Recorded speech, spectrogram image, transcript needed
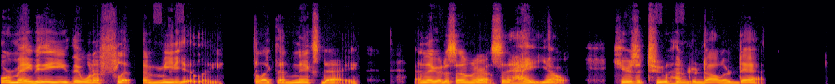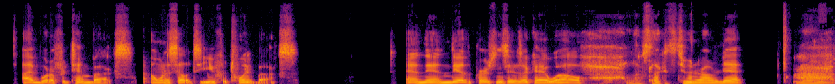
Or maybe they want to flip immediately, like that next day, and they go to somewhere else. And say, hey, yo, here's a $200 debt. I bought it for 10 bucks. I want to sell it to you for 20 bucks. And then the other person says, okay, well, looks like it's $200 debt. Ah,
